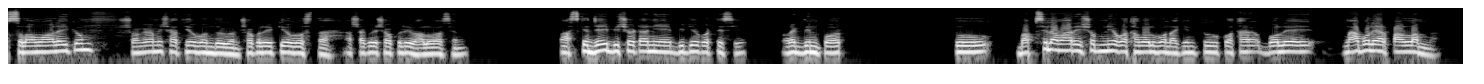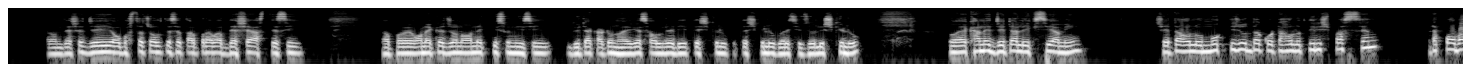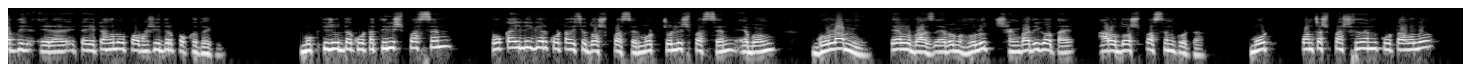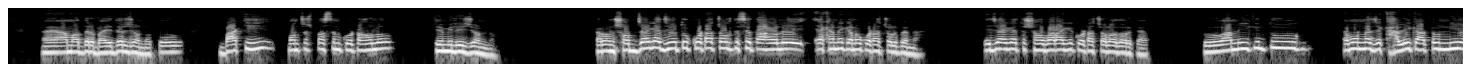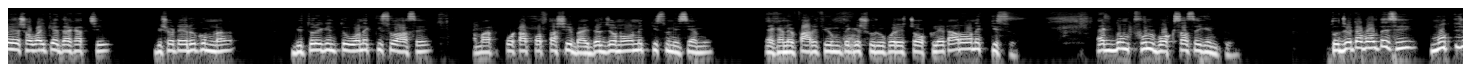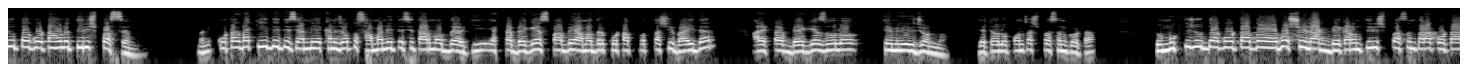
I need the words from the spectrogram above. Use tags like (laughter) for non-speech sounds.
আসসালামু আলাইকুম, সংগ্রামী সাথী ও বন্ধুগণ, সকলের কি অবস্থা? আশা করি সকলেই ভালো আছেন। আজকে যেই বিষয়টা নিয়ে ভিডিও করতেছি, অনেকদিন পর, তো ভাবছিলাম আর এসব নিয়ে কথা বলব না, কিন্তু কথা বলে, না বলে আর পারলাম না। কারণ দেশে যেই অবস্থা চলতেছে, তারপর আবার দেশে আসতেছি, তারপরে অনেকের জন্য অনেক কিছু নিয়েছি, দুইটা কার্টুন হয়ে গেছে অলরেডি তেইশ কিলো তেইশ কিলো করেছি, চল্লিশ কিলো। তো এখানে যেটা লিখছি আমি, সেটা হলো মুক্তিযোদ্ধা কোটা হলো তিরিশ পার্সেন্ট এটা প্রবাদী এটা এটা হলো প্রবাসীদের পক্ষ থেকে। মুক্তিযোদ্ধা কোটা তিরিশ পার্সেন্ট টোকাই লীগের কোটা হচ্ছে দশ পার্সেন্ট মোট চল্লিশ পার্সেন্ট এবং গোলামি, তেলবাজ এবং হলুদ সাংবাদিকতায় আরও দশ পার্সেন্ট কোটা। মোট পঞ্চাশ পার্সেন্ট কোটা হলো আমাদের ভাইদের জন্য। তো বাকি পঞ্চাশ পার্সেন্ট কোটা হলো ফ্যামিলির জন্য। কারণ সব জায়গায় যেহেতু কোটা চলতেছে, তাহলে এখানে কেন কোটা চলবে না? এই জায়গায় তো সবার আগে কোটা চলা দরকার। তো আমি কিন্তু এমন না যে খালি কার্টুন নিয়ে সবাইকে দেখাচ্ছি, বিষয়টা এরকম না। ভিতরে কিন্তু অনেক কিছু আছে। আমার কোটা প্রত্যাশী ভাইদের জন্য অনেক কিছু নিছি আমি। এখানে পারফিউম থেকে শুরু করে চকলেট আরও অনেক কিছু। একদম ফুল বক্স আছে কিন্তু। তো যেটা বলতেছি, মুক্তিযোদ্ধা কোটা হলো তিরিশ পার্সেন্ট মানে কোটাটা কি দিতেছি? আমি এখানে যত সামান নিতেছি, তার মধ্যে আর কি। একটা ব্যাগেজ পাবে আমাদের কোটা প্রত্যাশী ভাইদের, আর একটা ব্যাগেজ হলো ফ্যামিলির জন্য, যেটা হলো পঞ্চাশ পার্সেন্ট কোটা। তো মুক্তিযোদ্ধা কোটা তো অবশ্যই লাগবে, কারণ তিরিশ পার্সেন্ট তারা কোটা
